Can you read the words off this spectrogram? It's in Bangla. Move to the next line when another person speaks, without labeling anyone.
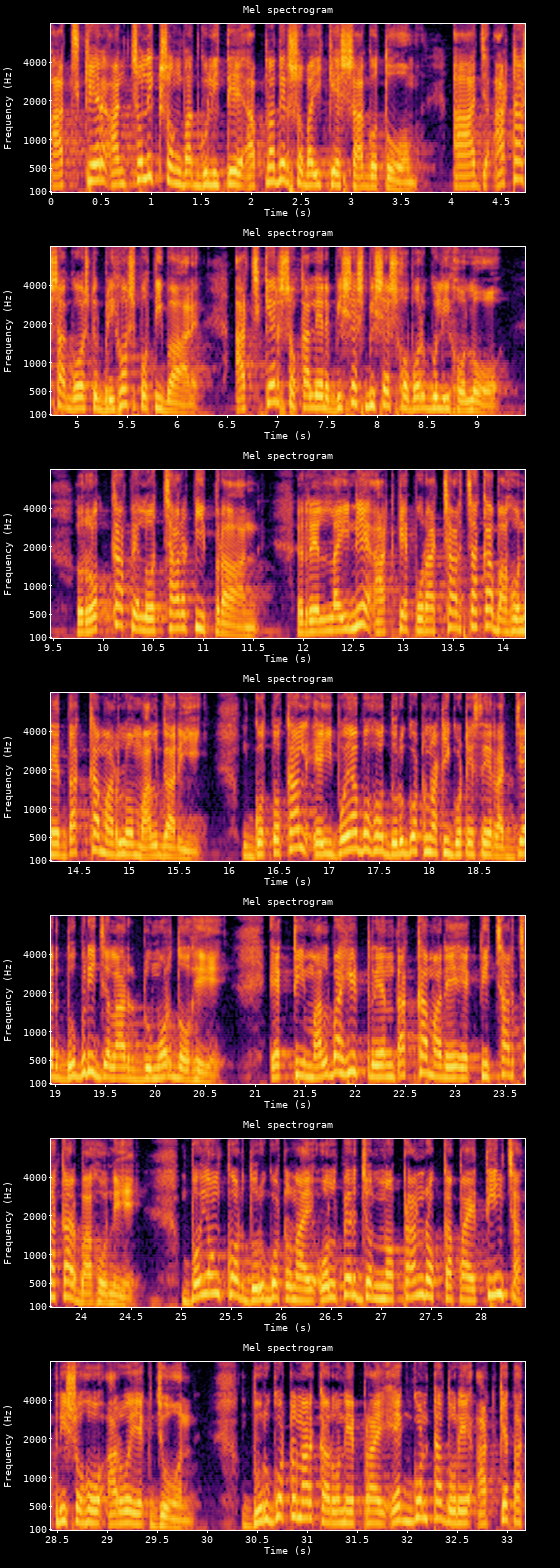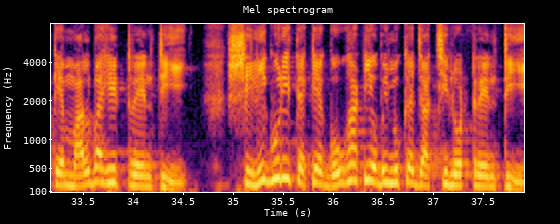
আজকের আঞ্চলিক সংবাদগুলিতে আপনাদের সবাইকে স্বাগতম। আজ আঠাশ আগস্ট বৃহস্পতিবার। আজকের সকালের বিশেষ বিশেষ খবরগুলি হল, রক্ষা পেল চারটি প্রাণ। রেললাইনে আটকে পড়া চার চাকা বাহনে ধাক্কা মারল মালগাড়ি। গতকাল এই ভয়াবহ দুর্ঘটনাটি ঘটেছে রাজ্যের ধুবড়ী জেলার ডুমরদহে। একটি মালবাহী ট্রেন ধাক্কা মারে একটি চার চাকার বাহনে। ভয়ঙ্কর দুর্ঘটনায় অল্পের জন্য প্রাণ রক্ষা পায় তিন ছাত্রীসহ আরও একজন। দুর্ঘটনার কারণে প্রায় এক ঘণ্টা ধরে আটকে থাকে মালবাহী ট্রেনটি। শিলিগুড়ি থেকে গৌহাটি অভিমুখে যাচ্ছিল ট্রেনটি।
